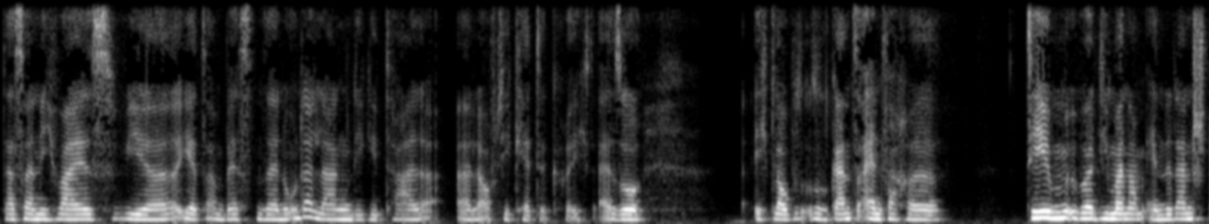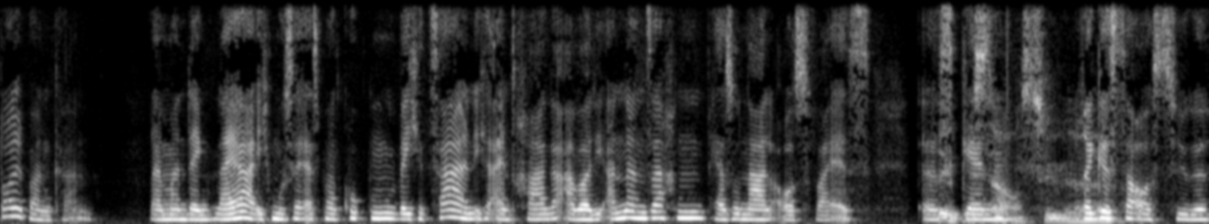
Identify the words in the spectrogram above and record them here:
dass er nicht weiß, wie er jetzt am besten seine Unterlagen digital alle auf die Kette kriegt. Also ich glaube, so ganz einfache Themen, über die man am Ende dann stolpern kann. Weil man denkt, naja, ich muss ja erstmal gucken, welche Zahlen ich eintrage, aber die anderen Sachen, Personalausweis, äh, Scan, Registerauszüge, ja.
